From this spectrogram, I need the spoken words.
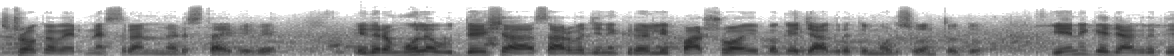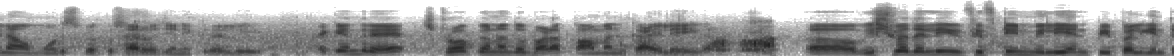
ಸ್ಟ್ರೋಕ್ ಅವೇರ್ನೆಸ್ ರನ್ ನಡೆಸ್ತಾ ಇದ್ದೀವಿ. ಇದರ ಮೂಲ ಉದ್ದೇಶ ಸಾರ್ವಜನಿಕರಲ್ಲಿ ಪಾರ್ಶ್ವವಾಯು ಬಗ್ಗೆ ಜಾಗೃತಿ ಮೂಡಿಸುವಂಥದ್ದು. ಏನಕ್ಕೆ ಜಾಗೃತಿ ನಾವು ಮೂಡಿಸ್ಬೇಕು ಸಾರ್ವಜನಿಕರಲ್ಲಿ? ಯಾಕೆಂದರೆ ಸ್ಟ್ರೋಕ್ ಅನ್ನೋದು ಭಾಳ ಕಾಮನ್ ಕಾಯಿಲೆ ಈಗ. ವಿಶ್ವದಲ್ಲಿ ಫಿಫ್ಟೀನ್ ಮಿಲಿಯನ್ ಪೀಪಲ್ಗಿಂತ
